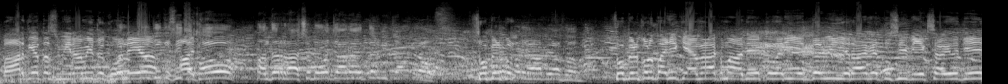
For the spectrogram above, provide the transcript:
ਬਾਹਰ ਦੀਆਂ ਤਸਵੀਰਾਂ ਵੀ ਦਿਖਾਉਨੇ ਆ ਤੁਸੀਂ ਅੱਜ- ਦਿਖਾਓ ਅੰਦਰ ਰਸ਼ ਬਹੁਤ ਜ਼ਿਆਦਾ ਇੱਧਰ ਵੀ ਚੈੱਕ ਕਰਾਓ। ਸੋ ਬਿਲਕੁਲ। ਸੋ ਬਿਲਕੁਲ ਭਾਜੀ ਕੈਮਰਾ ਘੁਮਾ ਦਿਓ ਇੱਕ ਵਾਰੀ ਇੱਧਰ ਵੀ ਜਰਾ ਕਿ ਤੁਸੀਂ ਵੇਖ ਸਕਦੇ ਜੇ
